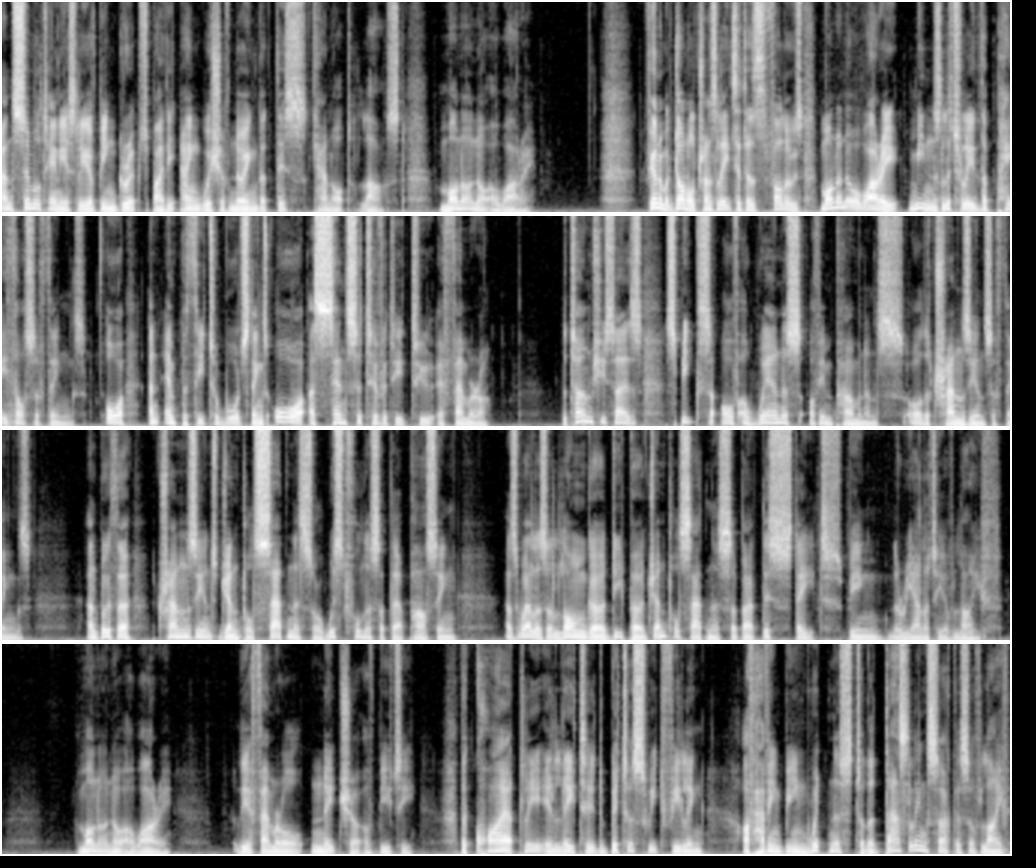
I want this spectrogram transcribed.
and simultaneously of being gripped by the anguish of knowing that this cannot last. Mono no aware. Fiona MacDonald translates it as follows Mono no aware means literally the pathos of things or an empathy towards things, or a sensitivity to ephemera. The term, she says, speaks of awareness of impermanence, or the transience of things, and both a transient gentle sadness or wistfulness at their passing, as well as a longer, deeper, gentle sadness about this state being the reality of life. Mono no aware the ephemeral nature of beauty, the quietly elated, bitter-sweet feeling of having been witness to the dazzling circus of life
